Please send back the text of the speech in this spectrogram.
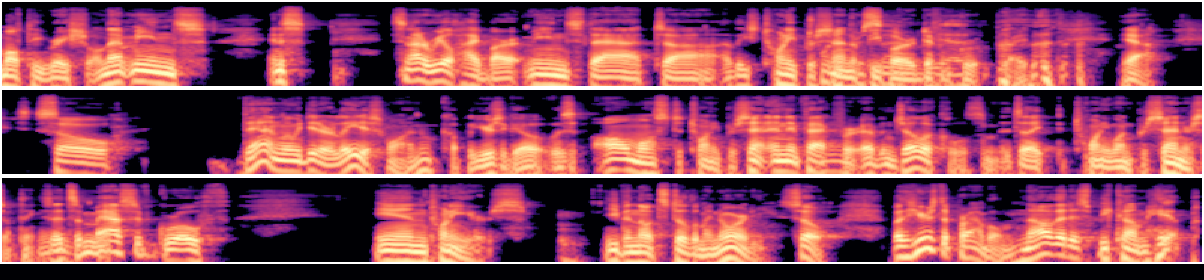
multiracial. And that means, and it's, it's not a real high bar. It means that uh, at least 20%, of people are a different yeah. group, right? Yeah. So then when we did our latest one a couple years ago, it was almost to 20%. And in fact, for evangelicals, it's like 21% or something. So it's a massive growth in 20 years, even though it's still the minority. So, but here's the problem. Now that it's become hip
